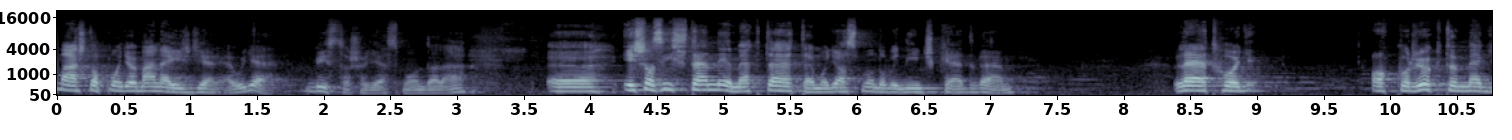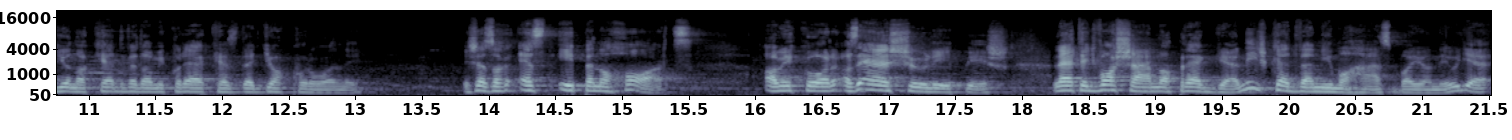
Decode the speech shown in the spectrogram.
másnap mondja, hogy már ne is gyere, ugye? Biztos, hogy ezt mondaná. És az Istennél megtehetem, hogy azt mondom, hogy nincs kedvem. Lehet, hogy akkor rögtön megjön a kedved, amikor elkezded gyakorolni. És ez, a, ez éppen a harc, amikor az első lépés. Lehet egy vasárnap reggel, nincs kedvem imaházba jönni, ugye?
